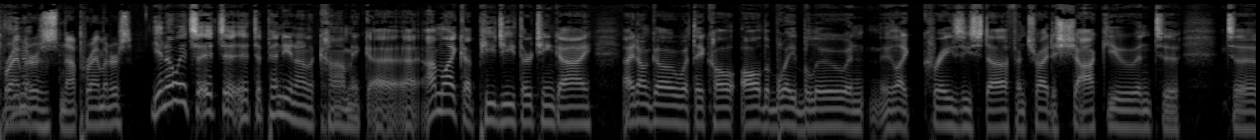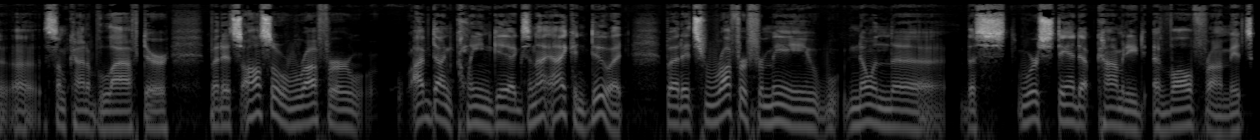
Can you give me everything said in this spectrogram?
Parameters, you know, not parameters? You know, it's it's it, depending on the comic. Uh, uh I'm like a PG-13 guy. I don't go what they call all the way blue and like crazy stuff and try to shock you into to uh, some kind of laughter. But it's also rougher I've done clean gigs and I, I, can do it, but it's rougher for me knowing the the where stand up comedy evolved from. It's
